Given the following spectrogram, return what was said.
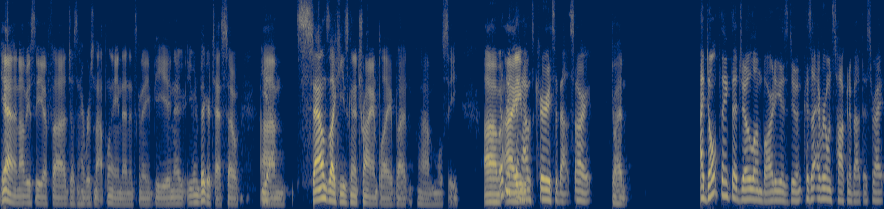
Yeah, and obviously, if uh, Justin Herbert's not playing, then it's going to be an even bigger test. So, um, yeah. sounds like he's going to try and play, but um, we'll see. Um, Another I, thing I was curious about. Sorry. Go ahead. I don't think that Joe Lombardi is doing because uh, everyone's talking about this, right?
